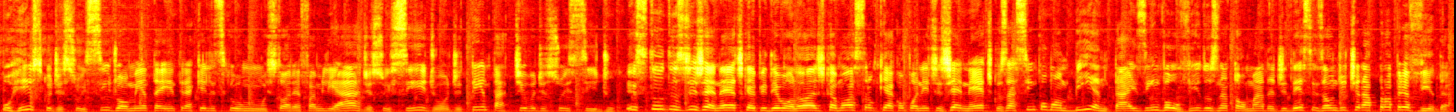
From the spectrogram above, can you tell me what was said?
o risco de suicídio aumenta entre aqueles com uma história familiar de suicídio ou de tentativa de suicídio. Estudos de genética epidemiológica mostram que há componentes genéticos, assim como ambientais, envolvidos na tomada de decisão de tirar a própria vida.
